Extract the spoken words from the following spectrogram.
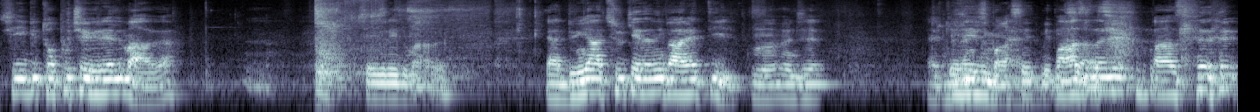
şeyi bir topu çevirelim abi. Çevirelim abi. Yani dünya Türkiye'den ibaret değil. Bunu önce Türkiye'den hiç bahsetmedik Bazıları, bazıları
